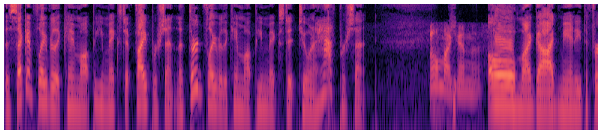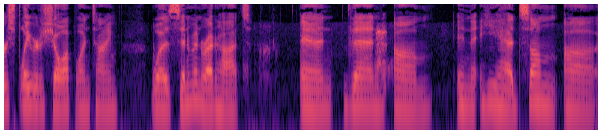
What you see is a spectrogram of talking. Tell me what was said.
The second flavor that came up, he mixed it 5%. And the third flavor that came up, he mixed it 2.5%. Oh my goodness. Oh my God, Mandy. The first flavor to show up one time was cinnamon red hots. And then um, and he had some uh,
